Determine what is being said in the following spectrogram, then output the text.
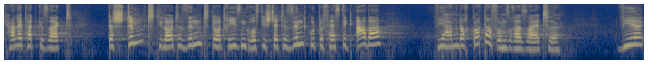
Kaleb hat gesagt, das stimmt, die Leute sind dort riesengroß, die Städte sind gut befestigt, aber wir haben doch Gott auf unserer Seite. Wir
